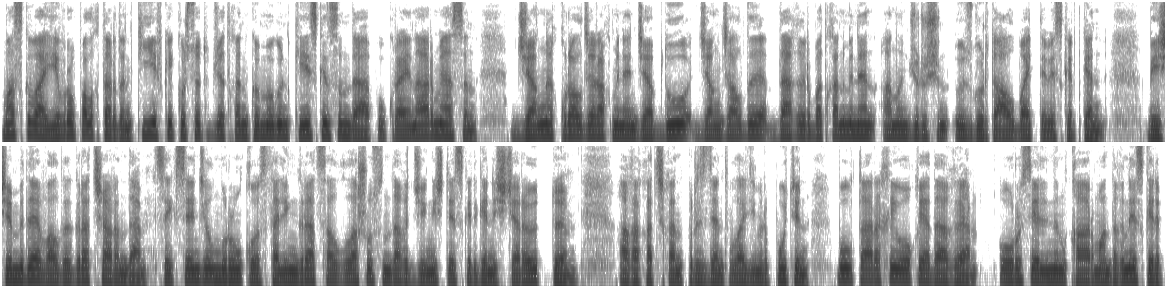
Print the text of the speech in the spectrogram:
москва европалыктардын киевке көрсөтүп жаткан көмөгүн кескин сындап украина армиясын жаңы курал жарак менен жабдуу жаңжалды дагы ырбатканы менен анын жүрүшүн өзгөртө албайт деп эскерткен. Бейшембиде волгоград шаарында сексен жыл мурунку сталинград салгылашуусундагы жеңишти эскерген иш чара өттү. Ага катышкан президент владимир путин бул тарыхый окуядагы орус элинин каармандыгын эскерип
